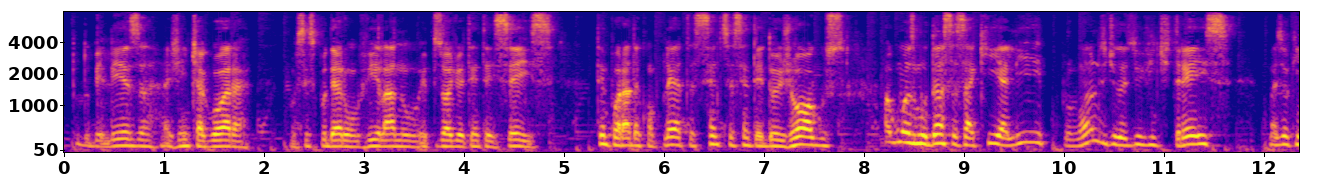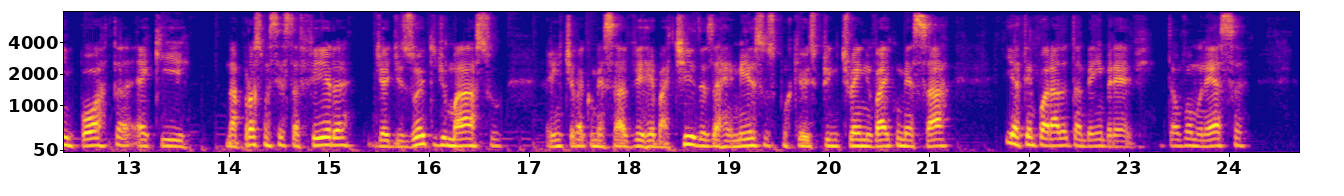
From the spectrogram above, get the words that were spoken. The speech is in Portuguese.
tudo beleza. A gente agora, vocês puderam ouvir lá no episódio 86, temporada completa, 162 jogos, algumas mudanças aqui e ali pro ano de 2023, mas o que importa é que na próxima sexta-feira, dia 18 de março, a gente vai começar a ver rebatidas, arremessos, porque o Spring Training vai começar e a temporada também em breve. Então vamos nessa.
